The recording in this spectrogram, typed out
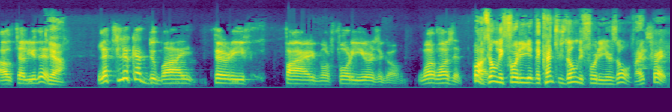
i'll tell you this yeah let's look at dubai 35 or 40 years ago what was it well like? it's only 40 the country's only 40 years old right that's right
